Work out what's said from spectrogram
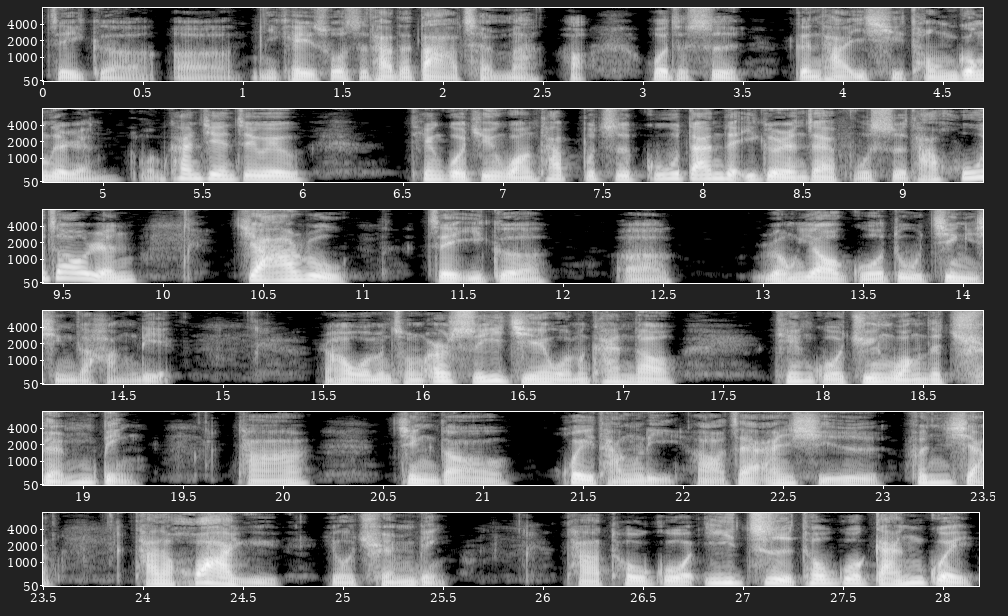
这个呃，你可以说是他的大臣嘛，好，或者是跟他一起同工的人。我们看见这位天国君王，他不是孤单的一个人在服侍，他呼召人加入这一个呃荣耀国度进行的行列。然后我们从二十一节，我们看到天国君王的权柄，他进到会堂里啊，在安息日分享他的话语有权柄。他透过医治、透过赶鬼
